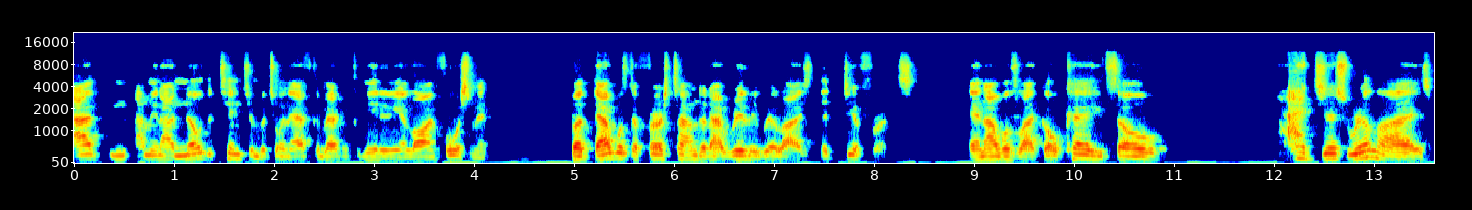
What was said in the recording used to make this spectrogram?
I I mean I know the tension between the African American community and law enforcement, but that was the first time that I really realized the difference. And I was like, okay, so I just realized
